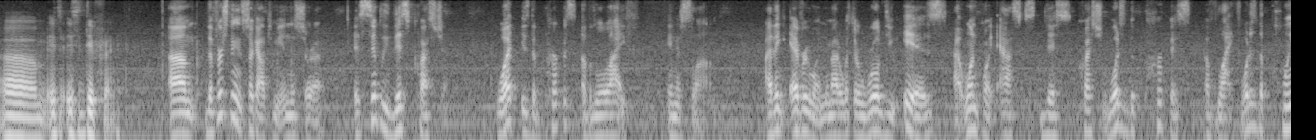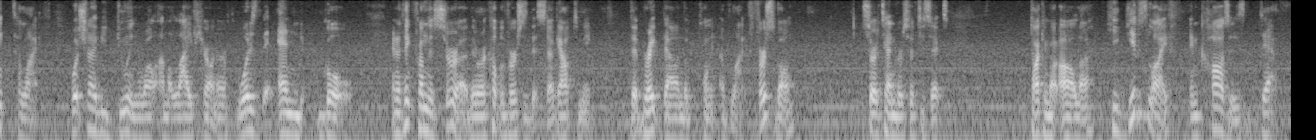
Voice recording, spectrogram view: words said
um, it's it's different. Um, the first thing that stuck out to me in the surah is simply this question: What is the purpose of life in Islam? I think everyone, no matter what their worldview is, at one point asks this question What is the purpose of life? What is the point to life? What should I be doing while I'm alive here on earth? What is the end goal? And I think from the surah, there were a couple verses that stuck out to me that break down the point of life. First of all, Surah 10, verse 56, talking about Allah, He gives life and causes death,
